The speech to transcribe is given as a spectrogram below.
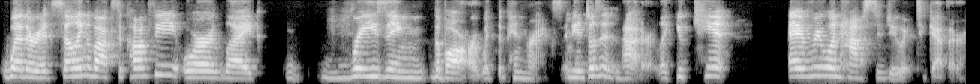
whether it's selling a box of coffee or like raising the bar with the pin ranks. I mean it doesn't matter. Like you can't everyone has to do it together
